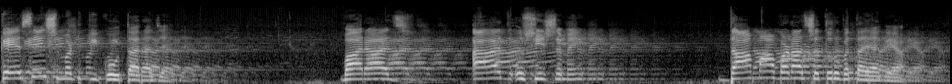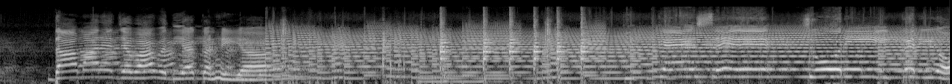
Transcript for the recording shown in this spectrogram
कैसे इस मटकी को उतारा जाए? महाराज, आज उसी समय दामा बड़ा चतुर बताया गया। दामा ने जवाब दिया कन्हैया। कैसे चोरी करियो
